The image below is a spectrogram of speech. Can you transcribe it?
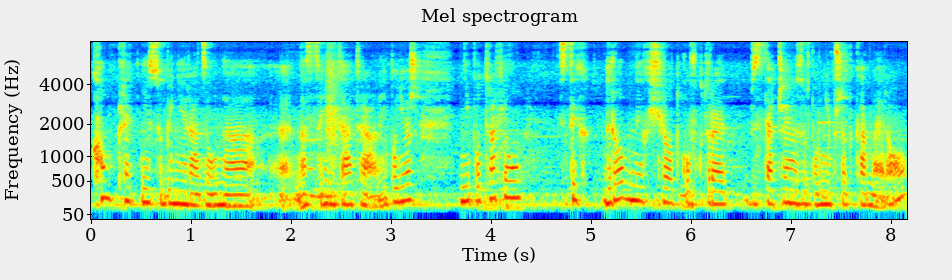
kompletnie sobie nie radzą na, e, na scenie teatralnej, ponieważ nie potrafią z tych drobnych środków, które wystarczają zupełnie przed kamerą,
